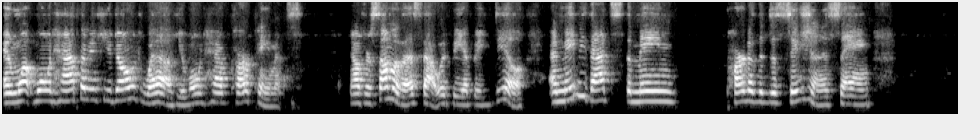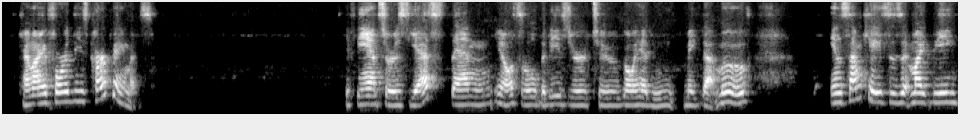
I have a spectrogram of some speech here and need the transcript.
And what won't happen if you don't? Well, you won't have car payments. Now, for some of us, that would be a big deal. And maybe that's the main part of the decision is saying, can I afford these car payments? If the answer is yes, then you know it's a little bit easier to go ahead and make that move. In some cases, it might be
